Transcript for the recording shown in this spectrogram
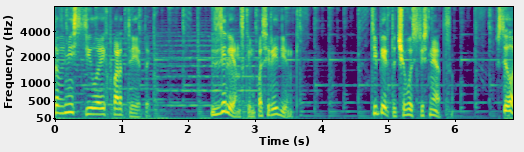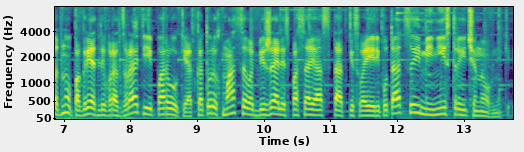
совместила их портреты. С Зеленским посерединке. Теперь-то чего стесняться? Все одно погрязли в разврате и пороке, от которых массово бежали, спасая остатки своей репутации, министры и чиновники.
